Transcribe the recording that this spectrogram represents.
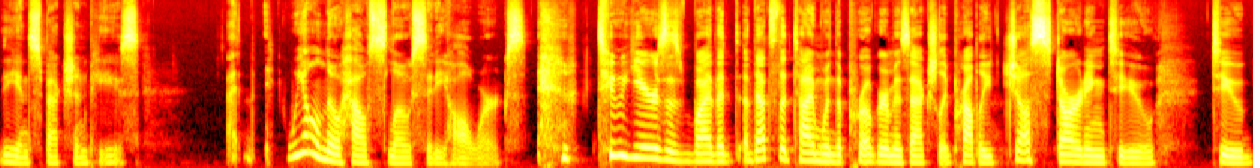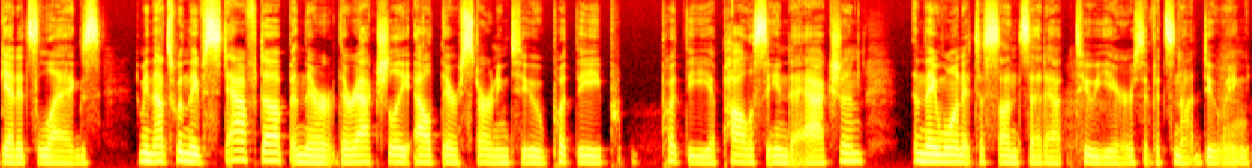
the inspection piece. We all know how slow City Hall works. Two years is by the that's the time when the program is actually probably just starting to to get its legs. I mean, that's when they've staffed up and they're they're actually out there starting to put the put the policy into action and they want it to sunset at two years if it's not doing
